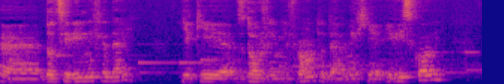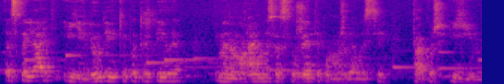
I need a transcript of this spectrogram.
е, до цивільних людей, які вздовж лінії фронту, де в них є і військові е, стоять, і є люди, які потерпіли, і ми намагаємося служити по можливості також і їм.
